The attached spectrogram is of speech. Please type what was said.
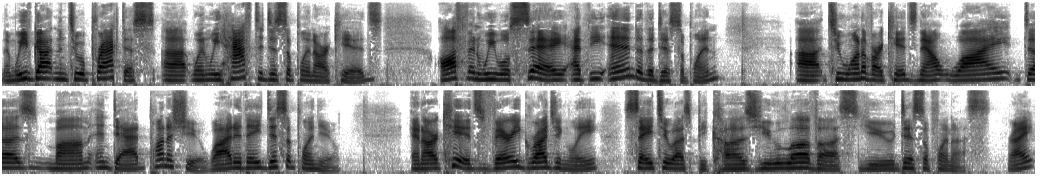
And we've gotten into a practice uh, when we have to discipline our kids. Often we will say at the end of the discipline uh, to one of our kids, Now, why does mom and dad punish you? Why do they discipline you? And our kids very grudgingly say to us, Because you love us, you discipline us, right?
